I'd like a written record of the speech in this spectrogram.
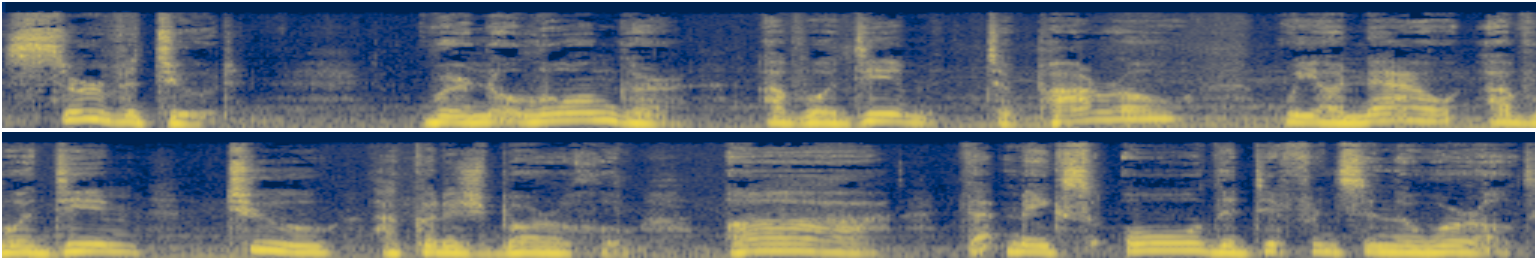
servitude. We're no longer avodim to Paro. We are now avodim to Hakadosh Baruch Hu. Ah, that makes all the difference in the world.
